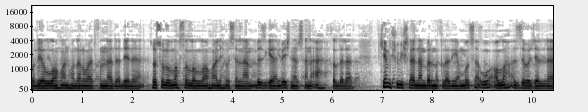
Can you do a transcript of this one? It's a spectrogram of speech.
roziyallohu anhudan rivoyat qilinadi dedi rasululloh sollallohu alayhi vasallam bizga besh narsani ahd qildilar kim shu ishlardan birini qiladigan bo'lsa u alloh azza va jalla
